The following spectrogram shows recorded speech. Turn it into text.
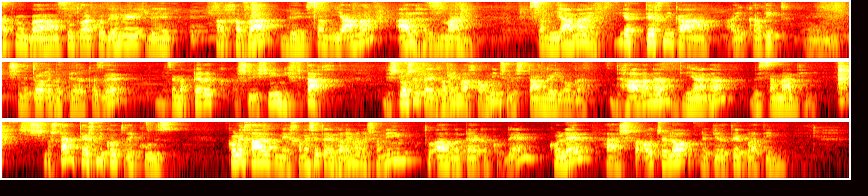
עסקנו בסוטרה הקודמת בהרחבה בסמיאמה על הזמן. סמיאמה היא הטכניקה העיקרית אה, שמתוארת בפרק הזה. בעצם הפרק השלישי נפתח בשלושת האיברים האחרונים של השטנגה יוגה, דהרנה, דיאנה וסמדהי. שלושתן טכניקות ריכוז. כל אחד מחמשת האיברים הראשונים תואר בפרק הקודם, כולל ההשפעות שלו לפרטי פרטים.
